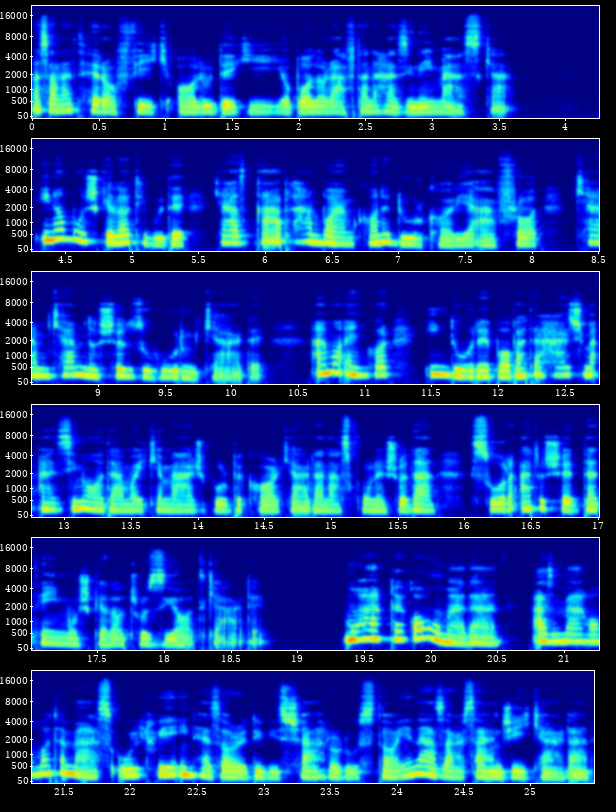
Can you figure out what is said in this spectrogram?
مثلا ترافیک، آلودگی یا بالا رفتن هزینه مسکن. اینا مشکلاتی بوده که از قبل هم با امکان دورکاری افراد کم کم داشته ظهور می‌کرده اما انگار این دوره بابت حجم عظیم آدمایی که مجبور به کار کردن از خونه شدن سرعت و شدت این مشکلات رو زیاد کرده. محققا اومدن از مقامات مسئول توی این 1200 شهر و روستایی نظرسنجی کردند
